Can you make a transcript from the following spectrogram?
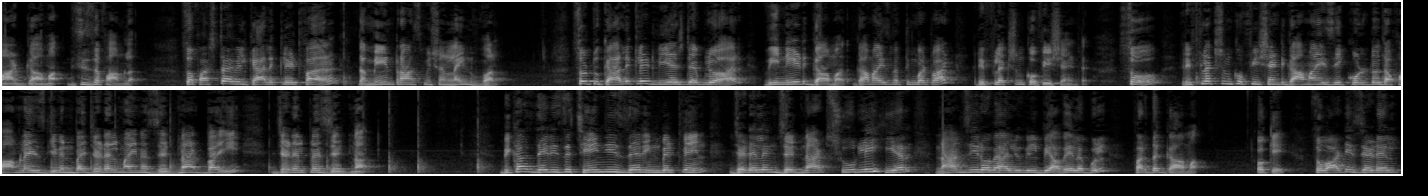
mod gamma this is the formula so first i will calculate for the main transmission line 1 so to calculate VSWR, we need gamma. Gamma is nothing but what? Reflection coefficient. So reflection coefficient gamma is equal to the formula is given by ZL minus Z0 by ZL plus Z0. Because there is a change is there in between ZL and Z naught, surely here non-zero value will be available for the gamma. Okay, so what is ZL?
